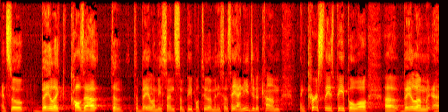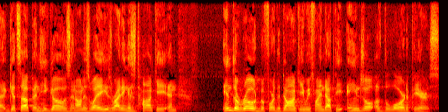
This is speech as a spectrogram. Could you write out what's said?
And so Balak calls out to, to Balaam. He sends some people to him and he says, Hey, I need you to come and curse these people. Well, uh, Balaam uh, gets up and he goes, and on his way, he's riding his donkey. And in the road before the donkey, we find out the angel of the Lord appears.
